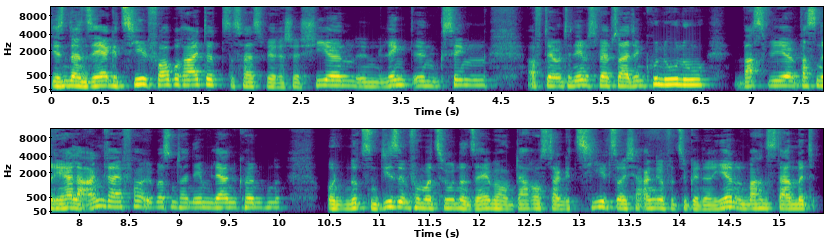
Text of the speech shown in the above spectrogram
Die sind dann sehr gezielt vorbereitet. Das heißt, wir recherchieren in LinkedIn, Xing, auf der Unternehmenswebseite in Kununu, was wir, was ein realer Angreifer übers Unternehmen lernen könnten und nutzen diese Informationen dann selber, um daraus dann gezielt solche Angriffe zu generieren und machen es damit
